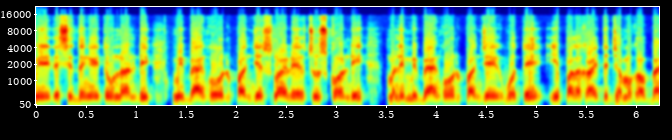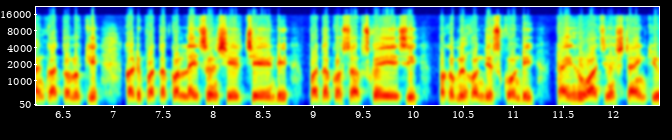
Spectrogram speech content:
మీరైతే సిద్ధంగా అయితే ఉండండి. మీ బ్యాంకు వాళ్ళు పనిచేస్తున్నాయో లేదో చూసుకోండి. మళ్ళీ మీ బ్యాంకు అకౌంట్ పనిచేయకపోతే ఈ పథకం అయితే జమ కావు బ్యాంక్ ఖాతాలోకి. కాబట్టి ప్రతి ఒక్కరు లైసెన్స్ షేర్ చేయండి ప్రతి ఒక్కరు సబ్స్క్రైబ్ చేసి పక్క మిలకం చేసుకోండి. Thank you watching thank you.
